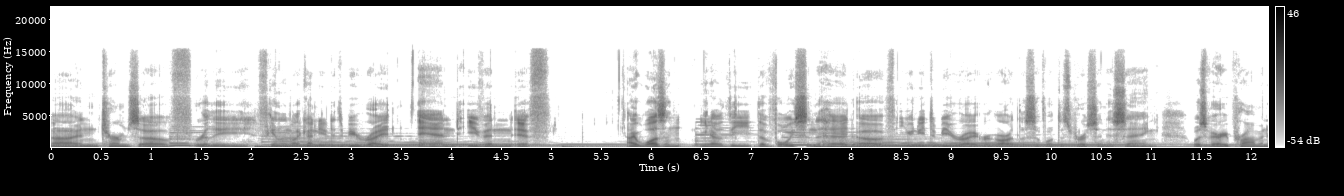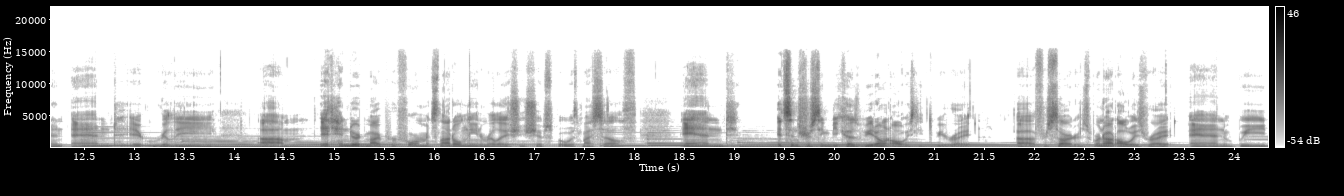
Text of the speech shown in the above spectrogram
uh, in terms of really feeling like I needed to be right. And even if I wasn't, you know, the, the voice in the head of you need to be right regardless of what this person is saying was very prominent and it really um, it hindered my performance not only in relationships but with myself. And it's interesting because we don't always need to be right. Uh, for starters, we're not always right, and we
